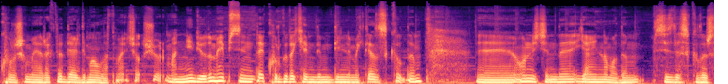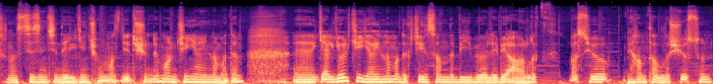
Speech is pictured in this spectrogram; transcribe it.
konuşamayarak da derdimi anlatmaya çalışıyorum. Hani ne diyordum? Hepsini de kurguda kendimi dinlemekten sıkıldım. Ee, onun için de yayınlamadım. Siz de sıkılırsınız. Sizin için de ilginç olmaz diye düşündüm. Onun için yayınlamadım. Ee, gel gör ki yayınlamadıkça insanda bir böyle bir ağırlık basıyor. Bir hantallaşıyorsun.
